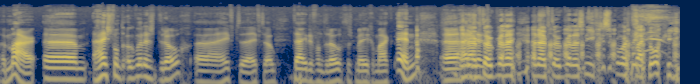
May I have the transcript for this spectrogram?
Uh, maar ehm, hij stond ook wel eens droog. Uh, heeft, uh, heeft ook tijden van droogtes meegemaakt. En, uh, en, hij heeft ook wel, en hij heeft ook wel eens niet gescoord bij het hockey.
